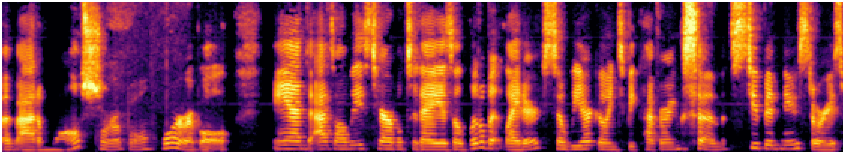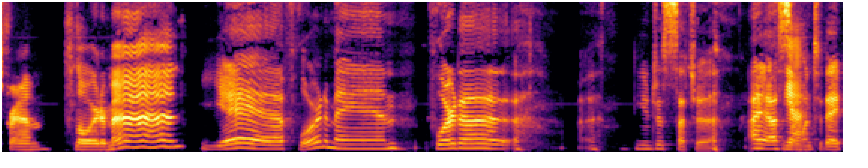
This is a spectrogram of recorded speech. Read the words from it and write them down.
of Adam Walsh. Horrible. Horrible. And as always, Terrible Today is a little bit lighter, so we are going to be covering some stupid news stories from Florida Man. Yeah, Florida man. Florida, uh, you're just such a. I asked Yeah. someone today,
